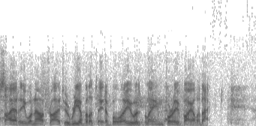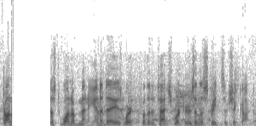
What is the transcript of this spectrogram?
Society will now try to rehabilitate a boy who was blamed for a violent act. Ronald is just one of many in a day's work for the detached workers in the streets of Chicago.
